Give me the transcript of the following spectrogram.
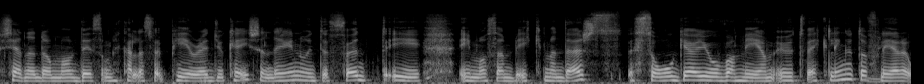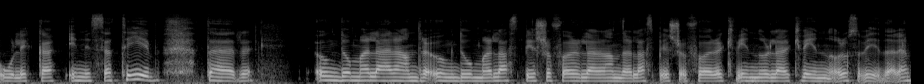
kännedom av det som kallas för peer education. Det är nog inte född i, i Mosambik men där såg jag ju och var med om utveckling av flera olika initiativ där ungdomar lär andra ungdomar, lastbilschaufförer lär andra lastbilschaufförer, kvinnor lär kvinnor och så vidare.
